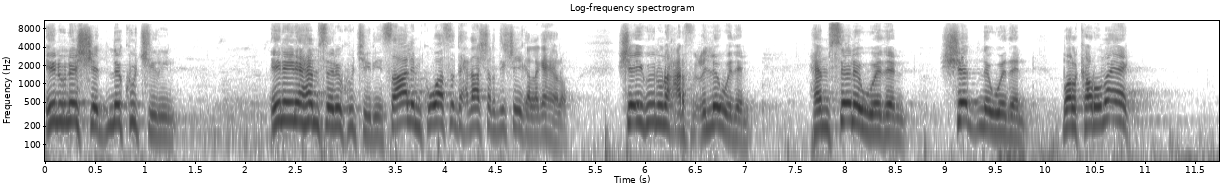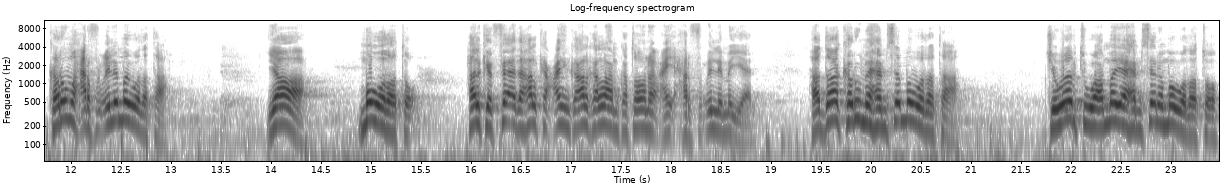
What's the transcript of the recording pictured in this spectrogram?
inuuna shadna ku jirin. Inayna hamsana ku jirin. Saalimku waa saddexdaa shardi shayga laga helo. Shaygu inuuna xarfu cillo wadan hamsana wadan shadna wadan. Bal karuma eeg karuma xarfu cille may wadataa. Ya ma wadato. Halka fada halka caynka halka laamka toona xarfu cille ma yaal. Haddaa karuma hamse ma wadataa. Jawaabtu waa maya hamsena ma wadato.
